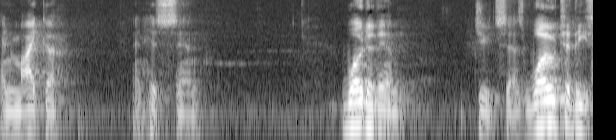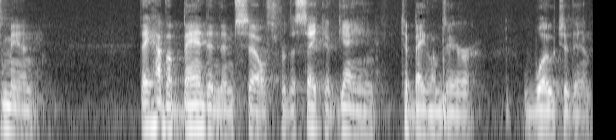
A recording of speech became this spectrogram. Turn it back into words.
and Micah and his sin. Woe to them, Jude says. Woe to these men. They have abandoned themselves for the sake of gain to Balaam's error. Woe to them.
